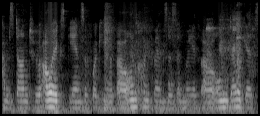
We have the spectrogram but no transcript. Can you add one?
comes down to our experience of working with our own conferences and with our own delegates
